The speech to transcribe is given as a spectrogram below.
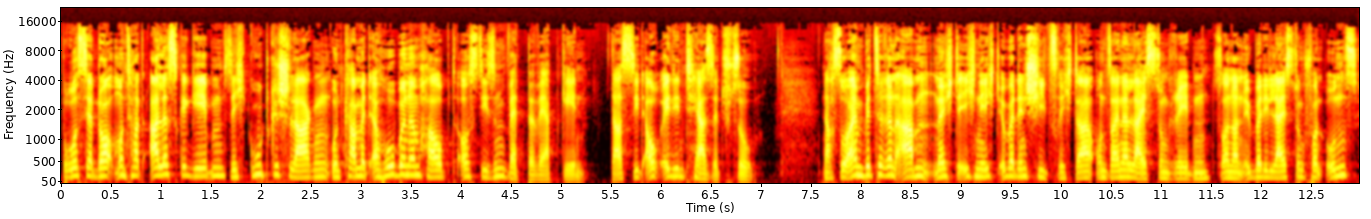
Borussia Dortmund hat alles gegeben, sich gut geschlagen und kann mit erhobenem Haupt aus diesem Wettbewerb gehen. Das sieht auch Edin Terzic so. Nach so einem bitteren Abend möchte ich nicht über den Schiedsrichter und seine Leistung reden, sondern über die Leistung von uns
